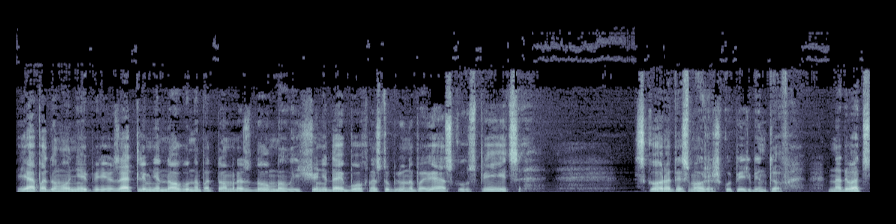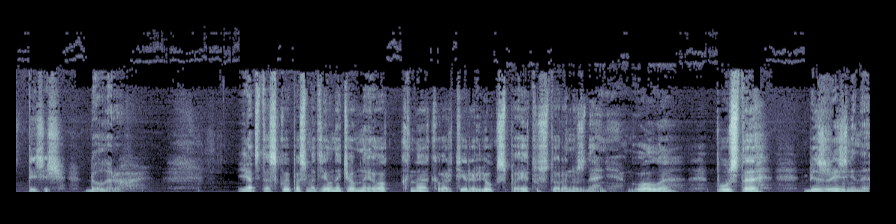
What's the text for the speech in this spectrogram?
Я подумал, не перевязать ли мне ногу, но потом раздумал. Еще, не дай бог, наступлю на повязку, успеется. Скоро ты сможешь купить бинтов на двадцать тысяч долларов. Я с тоской посмотрел на темные окна квартиры люкс по эту сторону здания. Голо, пусто, безжизненно.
